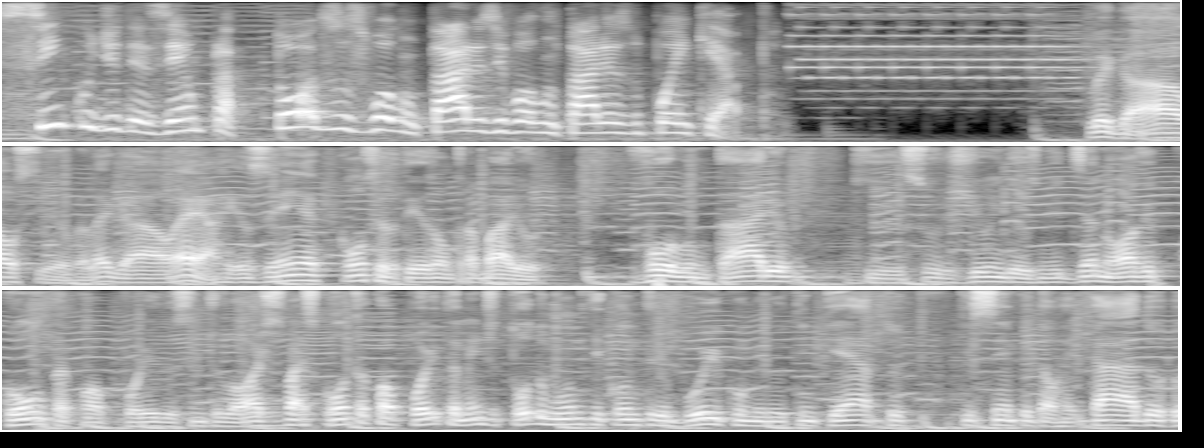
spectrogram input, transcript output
5 de dezembro para todos os voluntários e voluntárias do Põe Quieta. Legal, Silva, legal. É, a resenha com certeza é um trabalho voluntário que surgiu em 2019, conta com o apoio do Cindy Lojas, mas conta com o apoio também de todo mundo que contribui com o Minuto Inquieto, que sempre dá o recado,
